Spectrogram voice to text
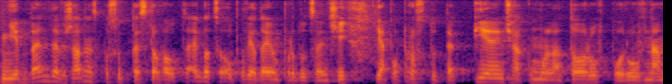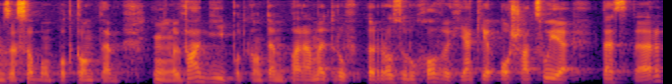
nie będę w żaden sposób testował tego, co opowiadają producenci. Ja po prostu te pięć akumulatorów porównam ze sobą pod kątem mm, wagi, pod kątem parametrów rozruchowych, jakie oszacuje tester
